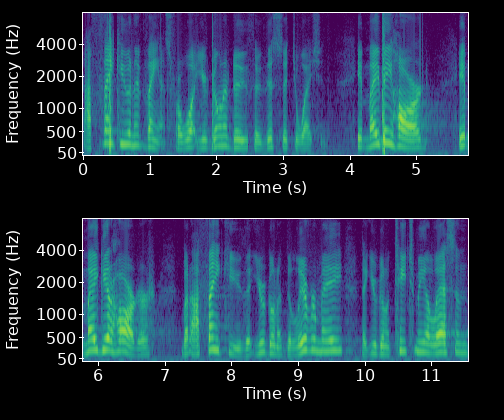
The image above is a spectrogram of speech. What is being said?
I thank you in advance for what you're going to do through this situation. It may be hard, it may get harder, but I thank you that you're going to deliver me, that you're going to teach me a lesson,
